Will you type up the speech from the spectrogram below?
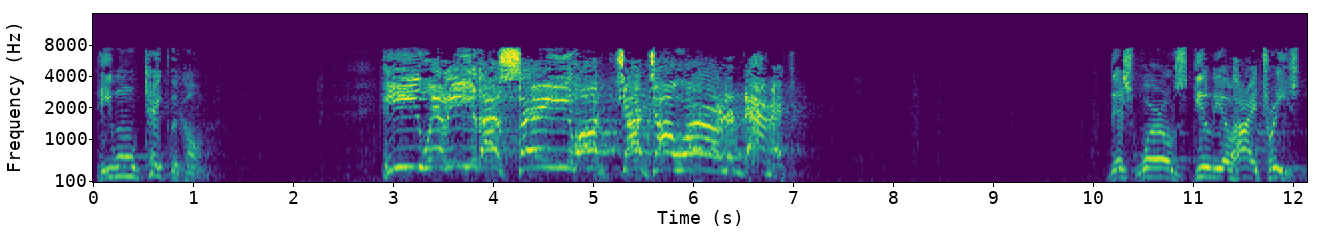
He won't take the corner. He will either save or judge our world and damn it. This world's guilty of high treason.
